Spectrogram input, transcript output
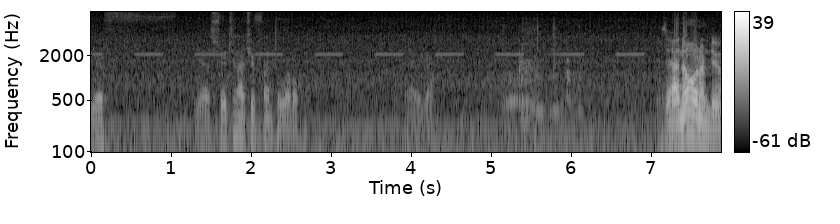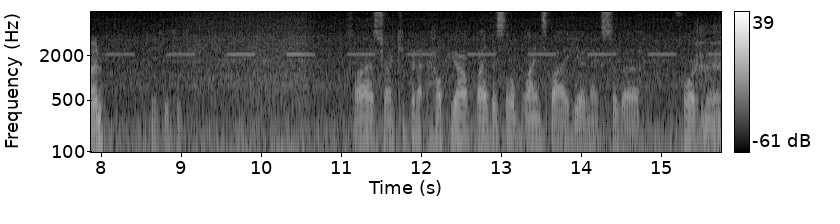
your yeah, straighten out your front a little. There we go. See, I know what I'm doing. So I was trying to keep it, help you out by this little blind spot here next to the forklift.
